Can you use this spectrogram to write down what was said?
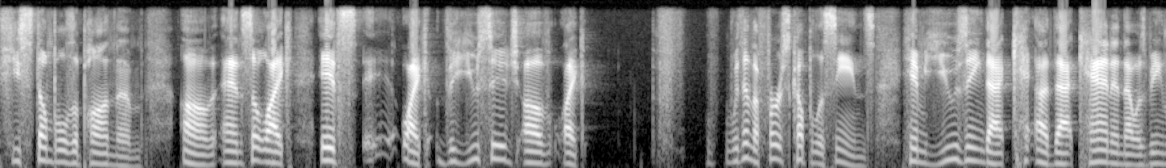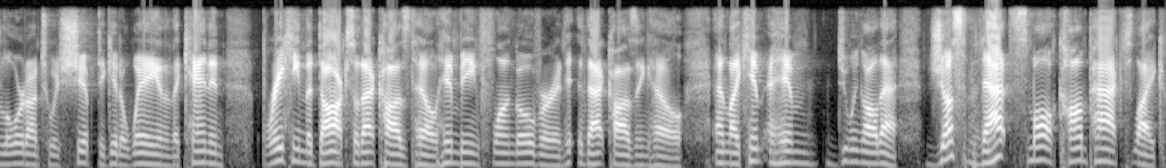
he stumbles upon them, um, and so like it's like the usage of like within the first couple of scenes, him using that ca- uh, that cannon that was being lowered onto a ship to get away, and then the cannon breaking the dock, so that caused hell. Him being flung over and that causing hell, and like him him doing all that. Just that small, compact like.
